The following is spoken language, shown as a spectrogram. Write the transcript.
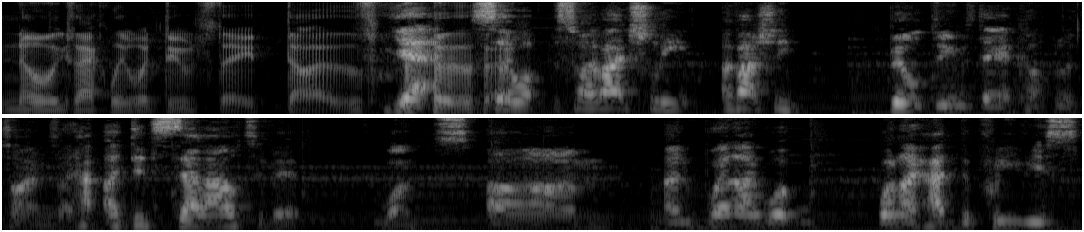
know exactly what Doomsday does. yeah. So so I've actually I've actually built Doomsday a couple of times. I, ha- I did sell out of it once. Um, and when I wa- when I had the previous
